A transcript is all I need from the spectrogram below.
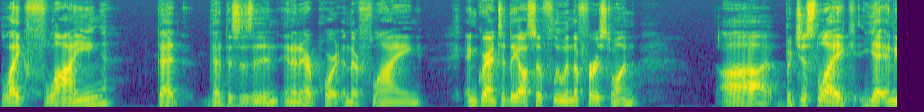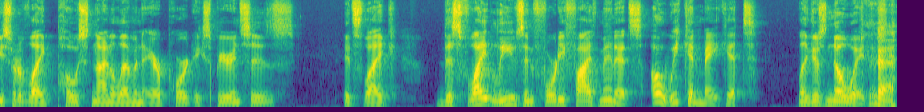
like flying that that this is in, in an airport and they're flying. And granted, they also flew in the first one. Uh, but just like yeah, any sort of like post 9/11 airport experiences, it's like this flight leaves in 45 minutes. Oh, we can make it. Like, there's no way. There's,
